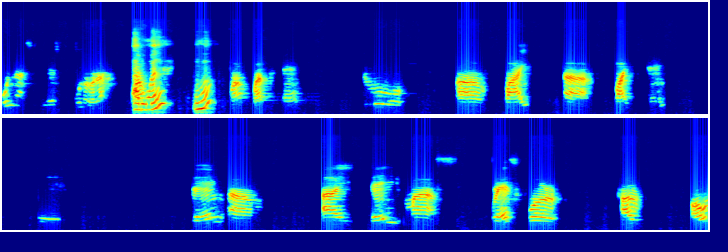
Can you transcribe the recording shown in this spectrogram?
unas diez, una hora, At 1? Ujú. one, one and to uh, five, uh, five and then um, I they must rest for half hour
